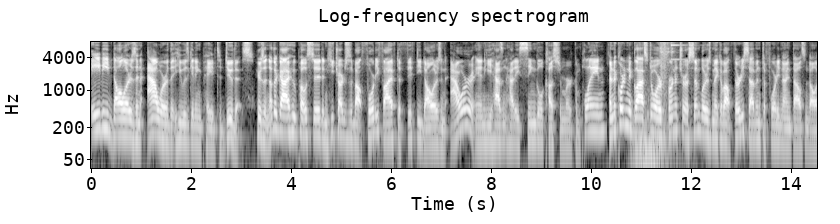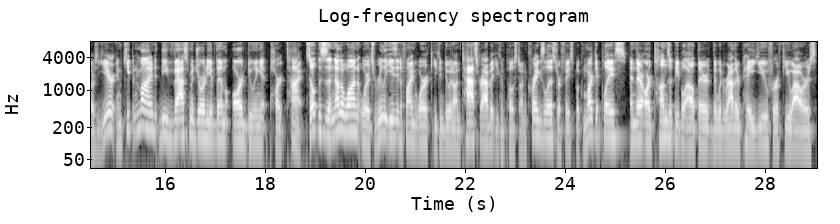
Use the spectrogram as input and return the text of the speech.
$80 an hour that he was getting paid to do this. Here's another guy who posted, and he charges about 45 to $50 an hour, and he hasn't had a single customer complain. And according to Glassdoor, furniture assemblers make about 37 to $49,000 a year. And keep in mind, the vast majority of them are doing it part-time. So this is another one where it's really easy to find work. You can do it on TaskRabbit. You can post on Craigslist or Facebook Marketplace. And there are tons of people out there that would rather pay you for a few hours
